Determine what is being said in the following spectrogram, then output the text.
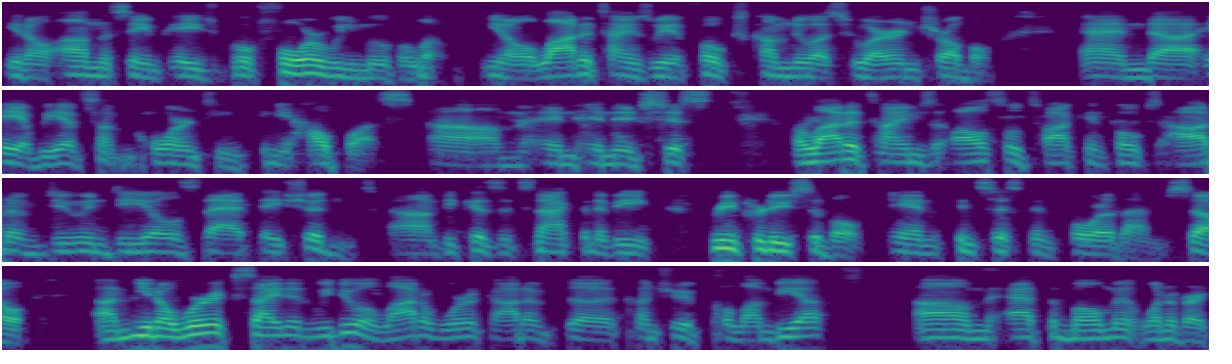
you know on the same page before we move along. You know, a lot of times we have folks come to us who are in trouble and uh, hey, we have something quarantine. Can you help us? Um, and and it's just a lot of times also talking folks out of doing deals that they shouldn't uh, because it's not going to be reproducible and consistent for them. So, um, you know, we're excited. We do a lot of work out of the country of Colombia. Um, at the moment, one of our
